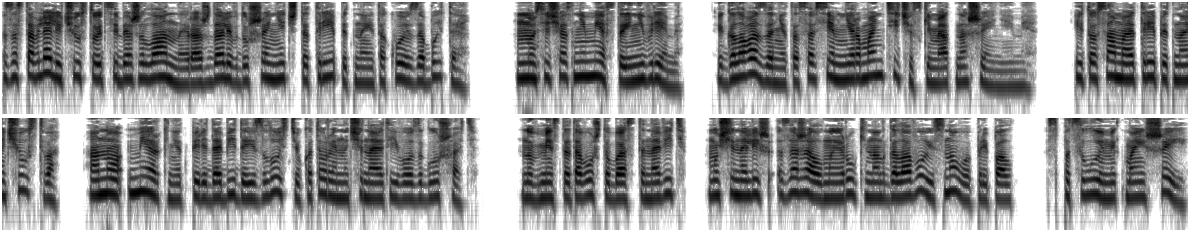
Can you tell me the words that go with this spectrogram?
заставляли чувствовать себя желанной, рождали в душе нечто трепетное и такое забытое. Но сейчас не место и не время, и голова занята совсем не романтическими отношениями. И то самое трепетное чувство, оно меркнет перед обидой и злостью, которые начинают его заглушать. Но вместо того, чтобы остановить, мужчина лишь зажал мои руки над головой и снова припал с поцелуями к моей шее,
